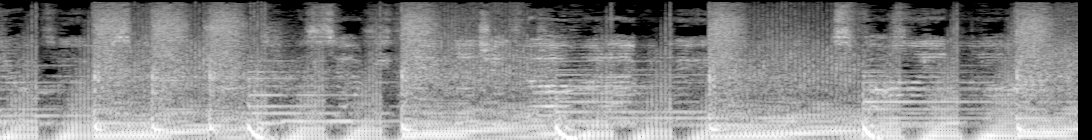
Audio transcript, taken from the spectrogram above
Thank you.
